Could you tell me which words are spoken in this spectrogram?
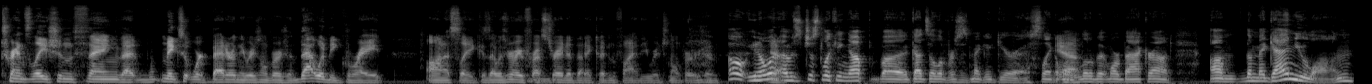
translation thing that w- makes it work better in the original version, that would be great. Honestly, because I was very frustrated that I couldn't find the original version. Oh, you know what? Yeah. I was just looking up uh, Godzilla versus Megaguirus, like a Yeah. little, little bit more background. Um, the Meganulon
